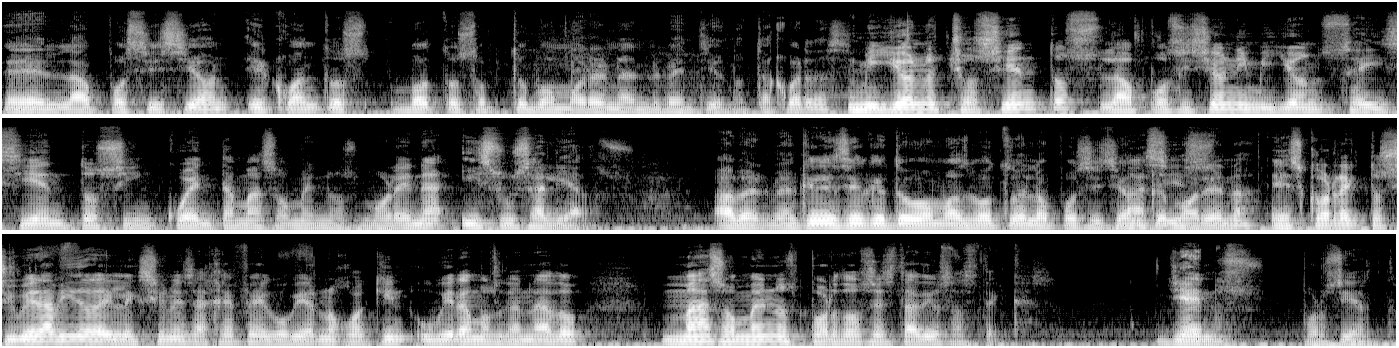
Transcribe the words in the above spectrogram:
eh, la oposición y cuántos votos obtuvo Morena en el 21? ¿Te acuerdas? Millón ochocientos la oposición y millón seiscientos cincuenta más o menos Morena y sus aliados. A ver, ¿me quiere decir que tuvo más votos de la oposición que Morena? Es, correcto. Si hubiera habido elecciones a jefe de gobierno, Joaquín, hubiéramos ganado más o menos por dos estadios aztecas. Llenos, por cierto.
